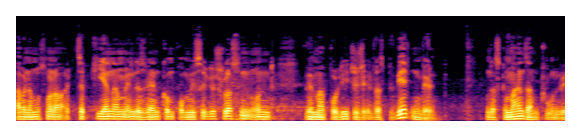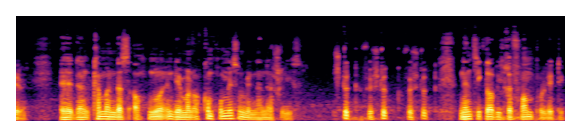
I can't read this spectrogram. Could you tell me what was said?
Aber dann muss man auch akzeptieren, am Ende werden Kompromisse geschlossen und wenn man politisch etwas bewirken will und das gemeinsam tun will, äh, dann kann man das auch nur, indem man auch Kompromisse miteinander schließt. Stück für Stück für Stück. Nennt sich, glaube ich, Reformpolitik.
